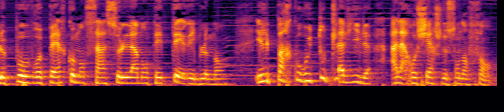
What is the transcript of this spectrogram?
le pauvre père commença à se lamenter terriblement. Il parcourut toute la ville à la recherche de son enfant.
